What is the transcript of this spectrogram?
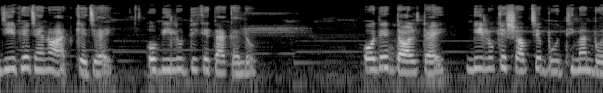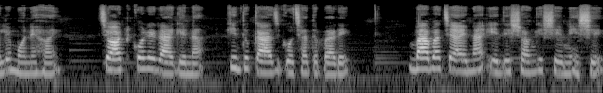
জিভে যেন আটকে যায়। ও বিলুর দিকে তাকালো। ওদের দলটাই বিলুকে সবচেয়ে বুদ্ধিমান বলে মনে হয়। চট করে রাগে না, কিন্তু কাজ গোছাতে পারে। বাবা চায় না এদের সঙ্গে সে মেশে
